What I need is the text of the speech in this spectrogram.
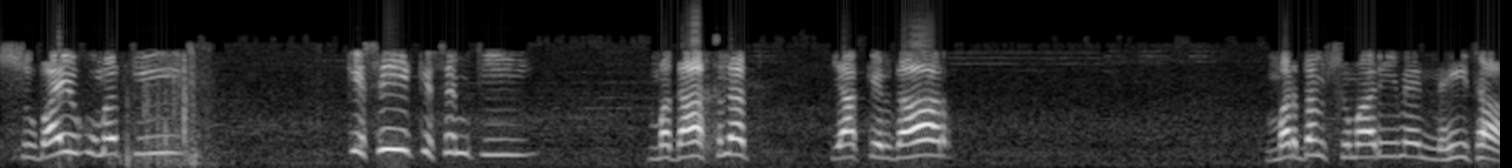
सूबाई हुकूमत की किसी किस्म की मदाखलत या किरदार मरदमशुमारी में नहीं था।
